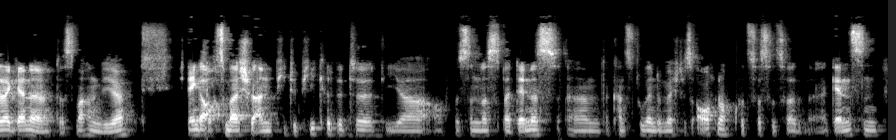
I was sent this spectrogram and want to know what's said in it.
sehr gerne. Das machen wir. Ich denke auch zum Beispiel an P2P-Kredite, die ja auch besonders bei Dennis, ähm, da kannst du, wenn du möchtest, auch noch kurz was dazu ergänzen,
